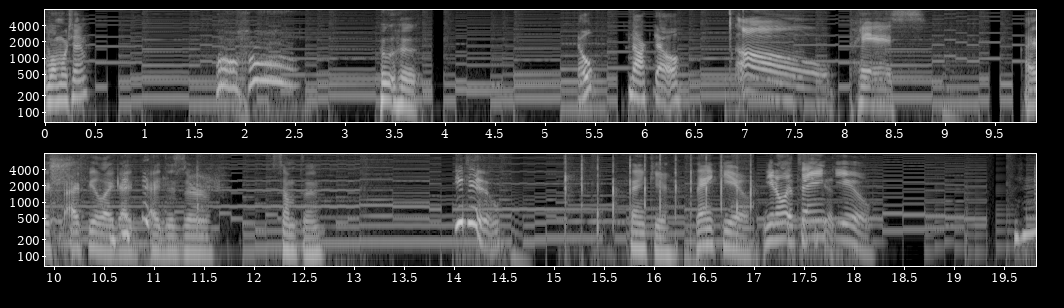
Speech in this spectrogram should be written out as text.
One more time. Hoot hoot. Nope, knocked out. Oh, piss. I, I feel like I, I deserve something. You do. Thank you. Thank you. You know what? That's you Thank you. hmm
